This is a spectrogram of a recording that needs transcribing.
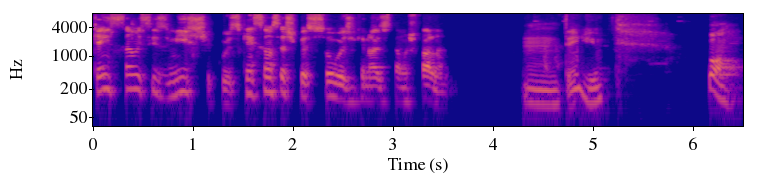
quem são esses místicos, quem são essas pessoas de que nós estamos falando. Hum, entendi. Bom,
